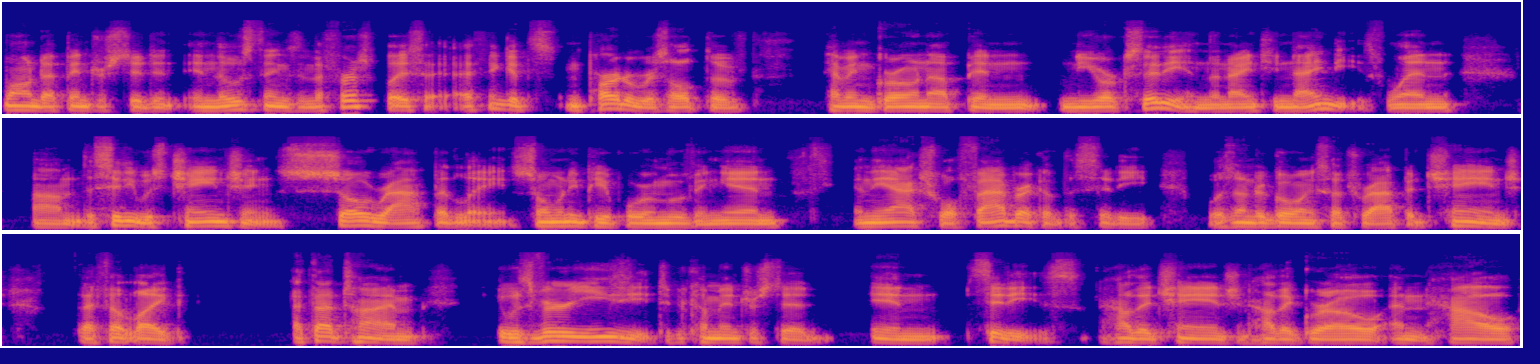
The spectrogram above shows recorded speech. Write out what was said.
wound up interested in, in those things in the first place, I think it's in part a result of having grown up in New York City in the 1990s when um, the city was changing so rapidly. So many people were moving in, and the actual fabric of the city was undergoing such rapid change that I felt like at that time it was very easy to become interested in cities, how they change and how they grow, and how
